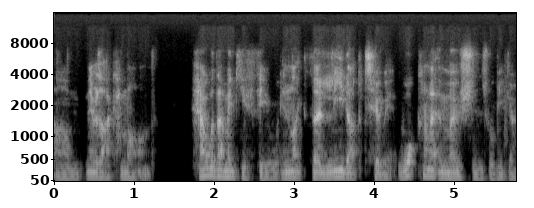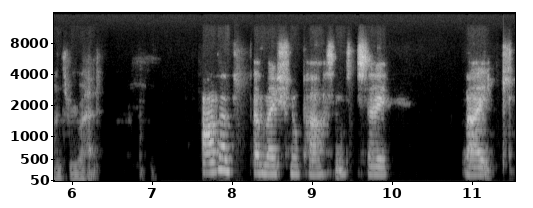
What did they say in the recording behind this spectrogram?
um, there was like a command, how would that make you feel in like the lead up to it? What kind of emotions would be going through your head? I'm an emotional person, so like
